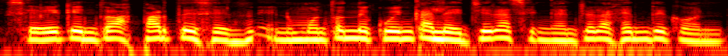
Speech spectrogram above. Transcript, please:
se ve que en todas partes, en, un montón de cuencas lecheras, se enganchó la gente con,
